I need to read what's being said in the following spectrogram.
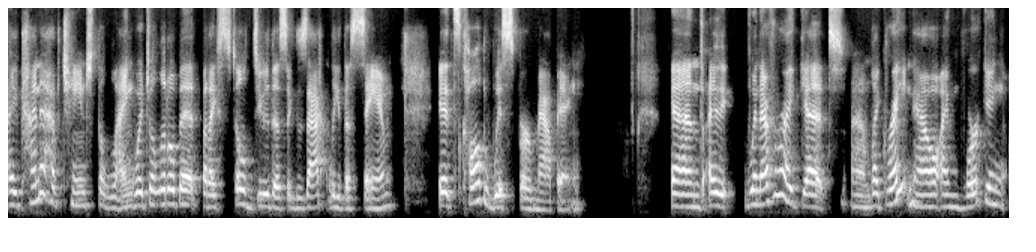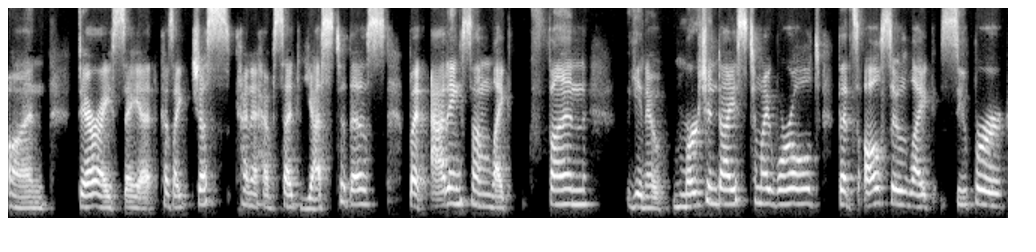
I kind of have changed the language a little bit, but I still do this exactly the same. It's called whisper mapping. And I, whenever I get, um, like right now, I'm working on, dare I say it, because I just kind of have said yes to this, but adding some like fun, you know, merchandise to my world that's also like super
